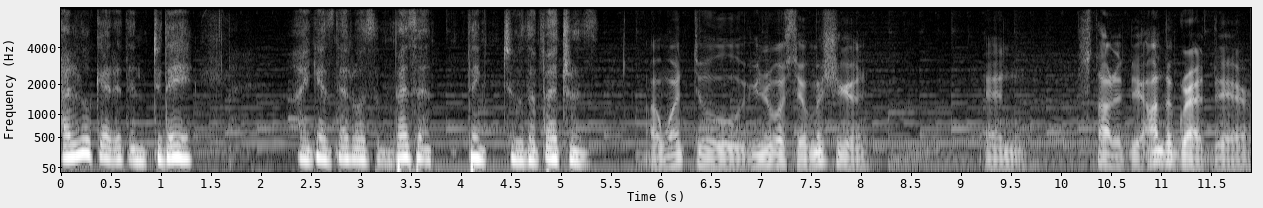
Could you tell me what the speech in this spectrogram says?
I look at it and today I guess that was the best thing to the veterans. I went to University of Michigan and started the undergrad there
